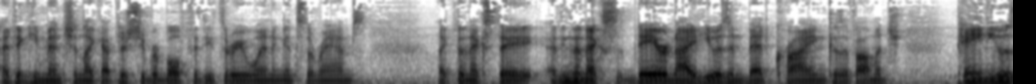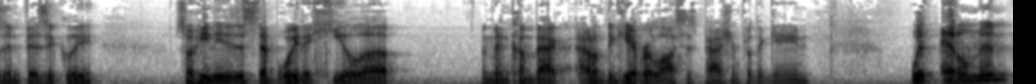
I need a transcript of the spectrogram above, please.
I think he mentioned like after Super Bowl 53 win against the Rams, like the next day, I think the next day or night he was in bed crying because of how much pain he was in physically. So he needed to step away to heal up and then come back. I don't think he ever lost his passion for the game. With Edelman,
